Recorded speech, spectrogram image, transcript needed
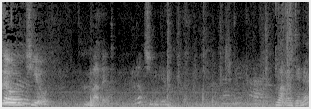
So cute. Love it. What else should we do? Do you want my dinner?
